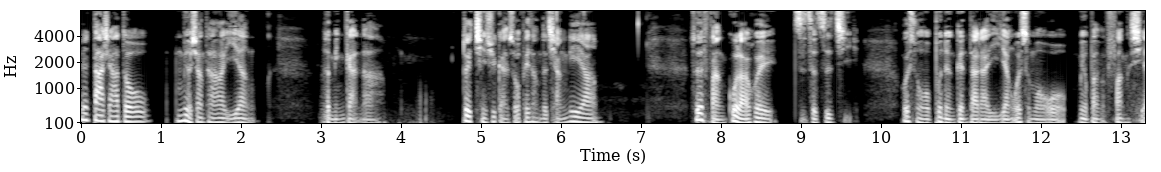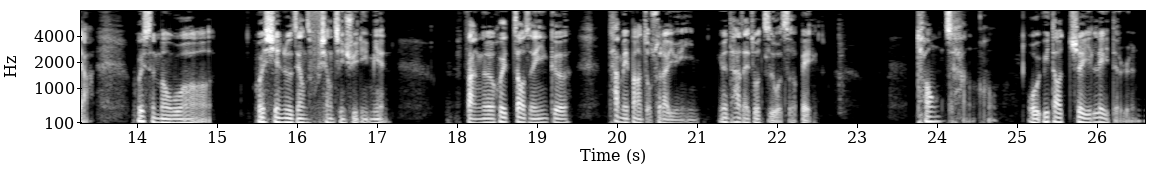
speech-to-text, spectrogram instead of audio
因为大家都没有像他一样很敏感啊，对情绪感受非常的强烈啊，所以反过来会指责自己：为什么我不能跟大家一样？为什么我没有办法放下？为什么我会陷入这样子负向情绪里面？反而会造成一个他没办法走出来原因，因为他在做自我责备。通常哦，我遇到这一类的人，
